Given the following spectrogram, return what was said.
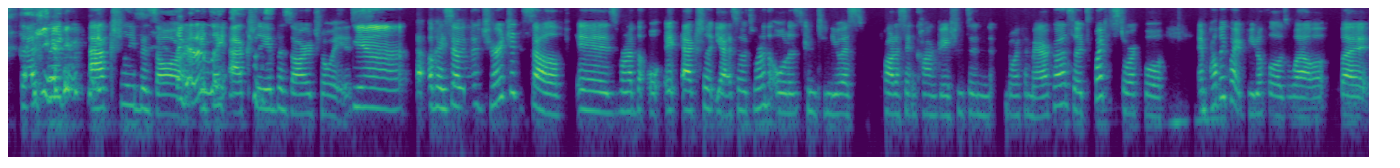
that's like actually bizarre. Like, it's like, like actually a bizarre choice. Yeah. Uh, okay, so the church itself is one of the old. It actually, yeah. So it's one of the oldest continuous Protestant congregations in North America. So it's quite historical and probably quite beautiful as well. But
